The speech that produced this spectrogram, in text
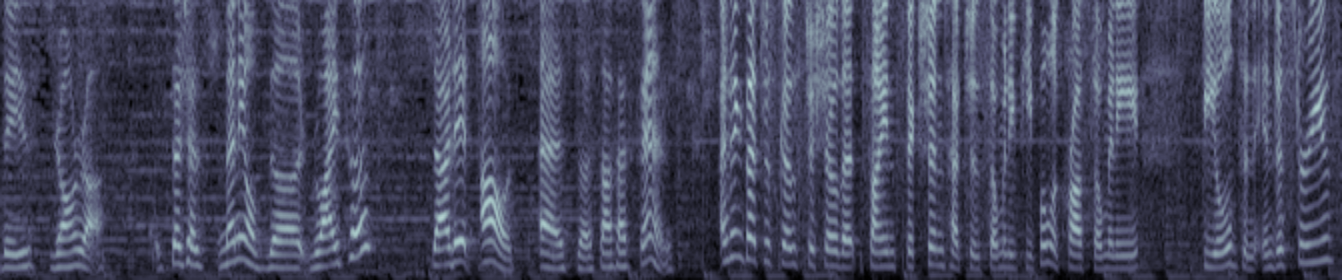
this genre, such as many of the writers started out as uh, sci-fi fans. I think that just goes to show that science fiction touches so many people across so many fields and industries.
